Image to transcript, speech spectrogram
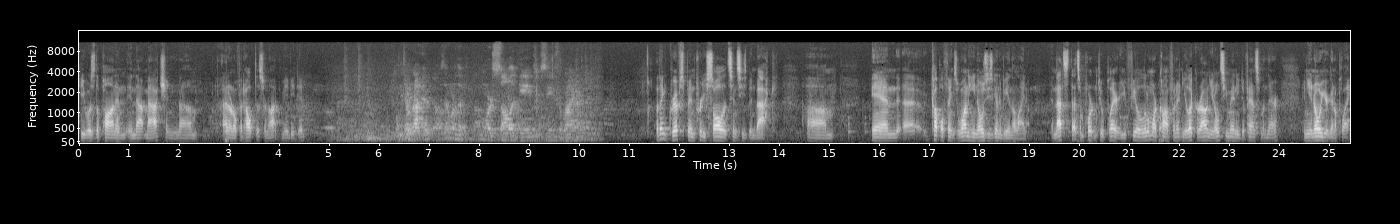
he was the pawn in, in that match. And um, I don't know if it helped us or not. Maybe it did. I think the Ry- Is that one of the more solid games you've seen from Reinhart? I think Griff's been pretty solid since he's been back. Um, and uh, a couple things. One, he knows he's going to be in the lineup. And that's, that's important to a player. You feel a little more confident. You look around, you don't see many defensemen there, and you know you're going to play.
